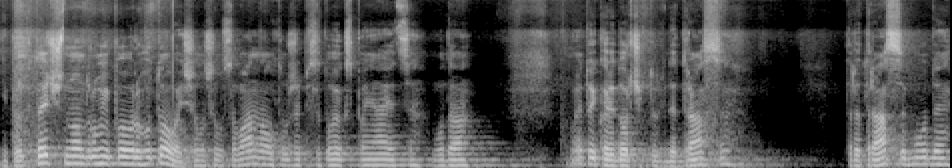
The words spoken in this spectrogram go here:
І практично другий поверх готовий. Ще лишилося ванна, але то вже після того, як спиняється вода. Ну і той коридорчик тут йде траси. Три траси буде.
